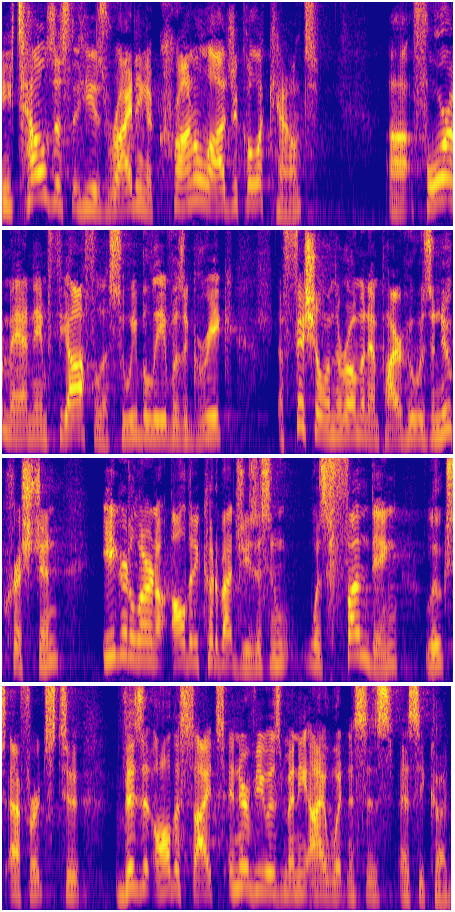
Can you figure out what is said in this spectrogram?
He tells us that he is writing a chronological account uh, for a man named Theophilus, who we believe was a Greek official in the Roman Empire who was a new Christian, eager to learn all that he could about Jesus, and was funding Luke's efforts to visit all the sites, interview as many eyewitnesses as he could.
